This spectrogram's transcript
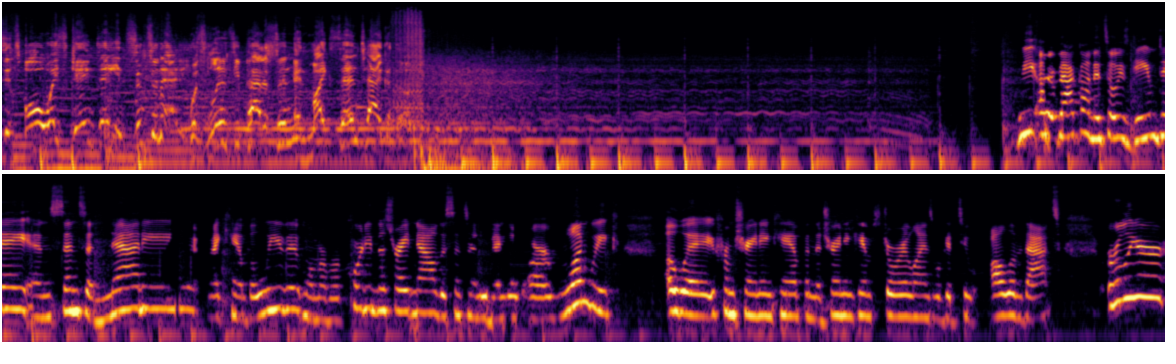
Is It's Always Game Day in Cincinnati with Lindsay Patterson and Mike Santagata. We are back on It's Always Game Day in Cincinnati. I can't believe it. When we're recording this right now, the Cincinnati Bengals are one week away from training camp and the training camp storylines. We'll get to all of that. Earlier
